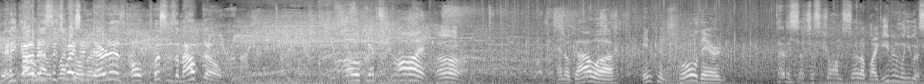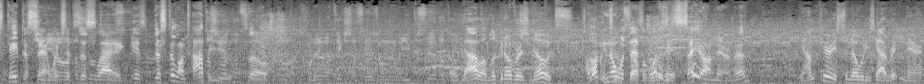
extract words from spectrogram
to And the he got him in a that was left situation. There it is. Oh, pushes him out though. Oh, gets caught. Oh, And Ogawa in control there. That is such a strong setup. Like even when you escape the sandwich, it's just like it's, they're still on top of you. So Ogawa looking over his notes, I want to talking know to what that. himself a What does it say on there, man? Yeah, I'm curious to know what he's got written there.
